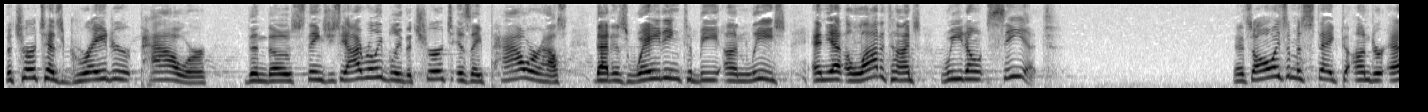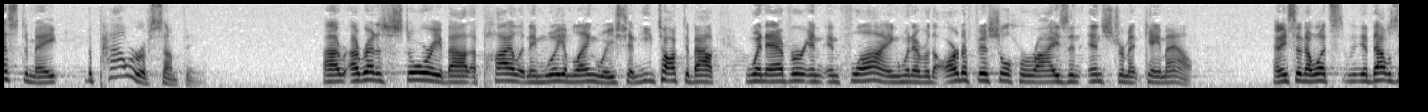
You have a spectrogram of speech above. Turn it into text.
The church has greater power than those things. You see, I really believe the church is a powerhouse that is waiting to be unleashed, and yet a lot of times we don't see it. And it's always a mistake to underestimate the power of something. I, I read a story about a pilot named William Languish, and he talked about whenever, in, in flying, whenever the artificial horizon instrument came out. And he said, now what's, that was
